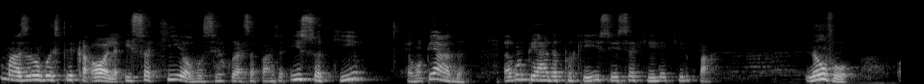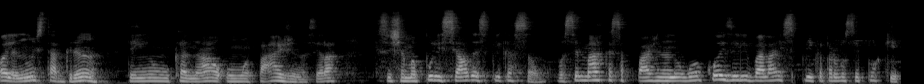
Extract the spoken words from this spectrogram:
mas eu não vou explicar. Olha, isso aqui, ó, vou circular essa página. Isso aqui é uma piada. É uma piada porque isso, isso, aquilo, aquilo, pá. Não vou. Olha, no Instagram tem um canal, uma página, sei lá, que se chama Policial da Explicação. Você marca essa página em alguma coisa e ele vai lá e explica para você por quê.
